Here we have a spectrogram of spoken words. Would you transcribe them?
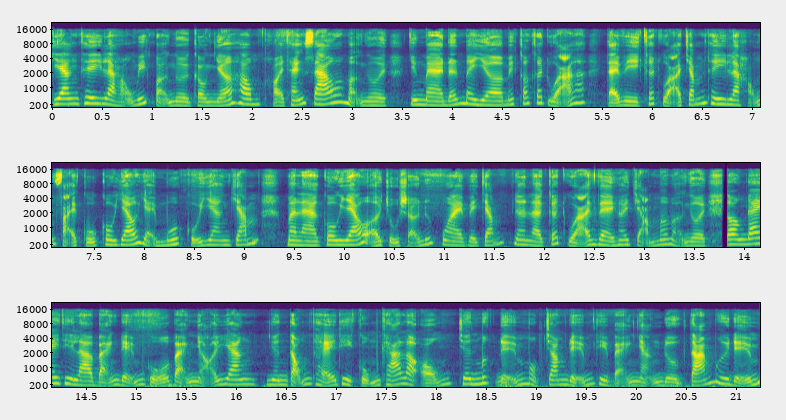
Giang thi là không biết mọi người còn nhớ không? Hồi tháng 6 á mọi người, Nhưng mà đến bây giờ mới có kết quả á. Tại vì kết quả chấm thi là không phải của cô giáo dạy múa của Giang chấm, Mà là cô giáo ở trụ sở nước ngoài về chấm. Nên là kết quả về hơi chậm á mọi người. Còn đây thì là bảng điểm của bạn nhỏ Giang. Nhìn tổng thể thì cũng khá là ổn. Trên mức điểm 100 điểm thì bạn nhận được 80 điểm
